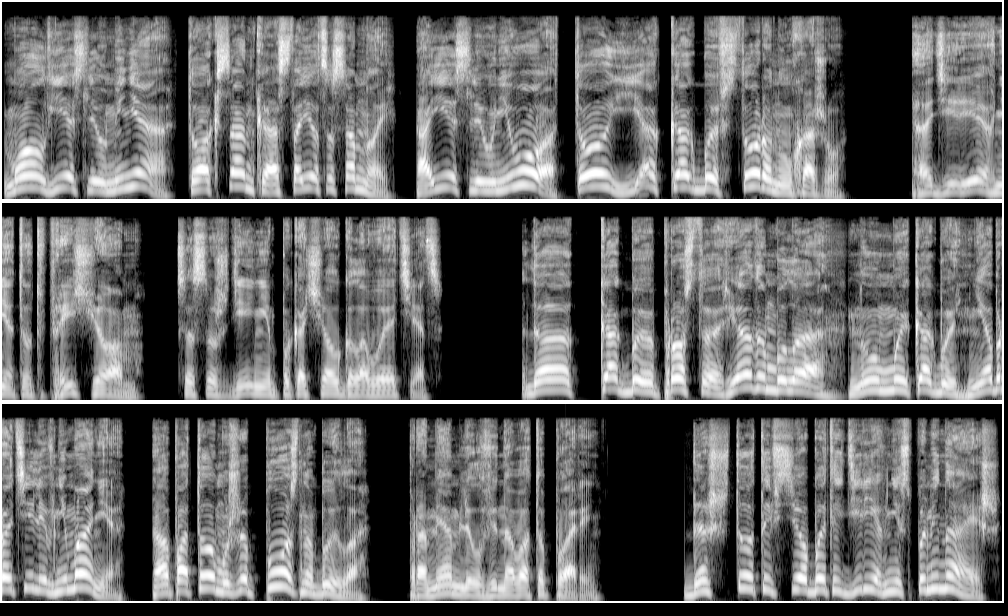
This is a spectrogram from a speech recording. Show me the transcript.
Мол, если у меня, то Оксанка остается со мной, а если у него, то я как бы в сторону ухожу». «А деревня тут при чем?» — с осуждением покачал головой отец. «Да как бы просто рядом была, ну мы как бы не обратили внимания, а потом уже поздно было», — промямлил виновато парень. «Да что ты все об этой деревне вспоминаешь?»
